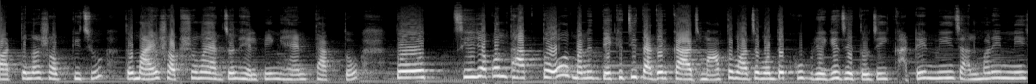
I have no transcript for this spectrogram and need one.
পারতো না সব কিছু তো মায়ের সবসময় একজন হেল্পিং হ্যান্ড থাকতো। তো সে যখন থাকতো মানে দেখেছি তাদের কাজ, মা তো মাঝে মধ্যে খুব রেগে যেত যে এই খাটের নিচ, আলমারির নিচ,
